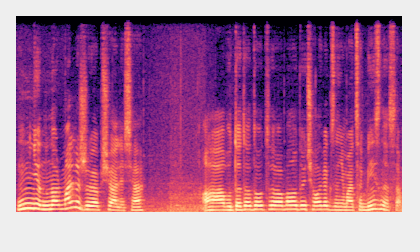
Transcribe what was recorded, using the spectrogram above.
не, ну нормально же общались, а? А вот этот вот э, молодой человек занимается бизнесом.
